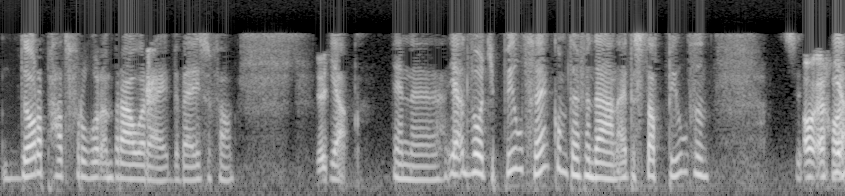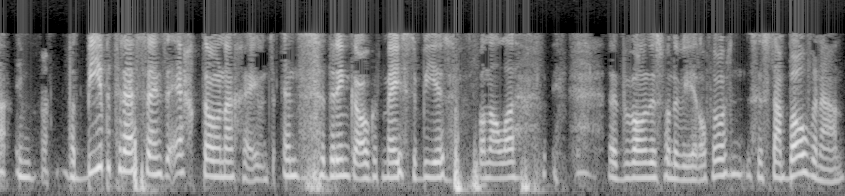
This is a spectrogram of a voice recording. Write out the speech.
dorp had vroeger een brouwerij, bij wijze van. Jeetje. Ja. En uh, ja, het woordje Pils, hè, komt daar vandaan, uit de stad Pilsen. Oh, echt waar? Ja, in, wat bier betreft zijn ze echt toonaangevend. En ze drinken ook het meeste bier van alle bewoners van de wereld, hoor. Ze staan bovenaan.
